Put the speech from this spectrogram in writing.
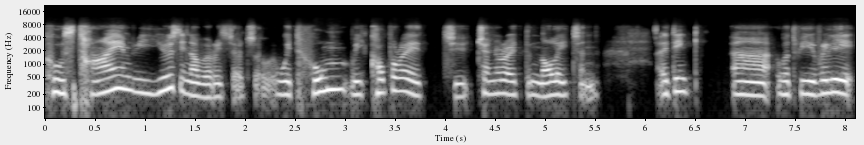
whose time we use in our research, with whom we cooperate to generate the knowledge. And I think uh, what we really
